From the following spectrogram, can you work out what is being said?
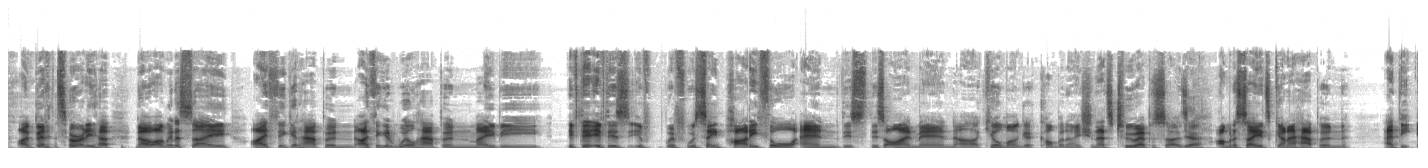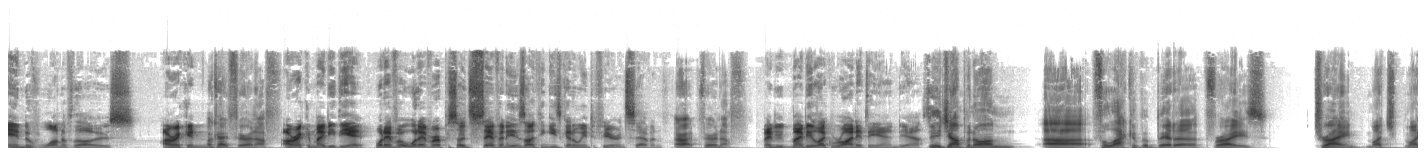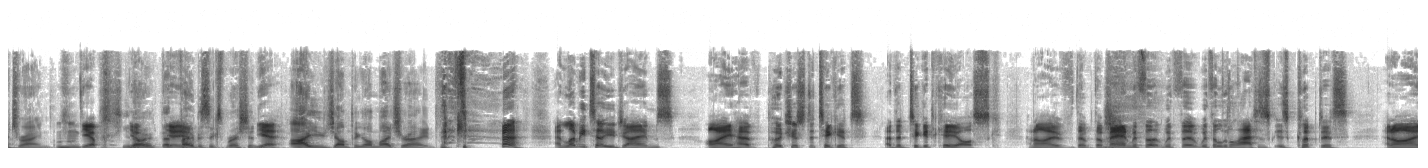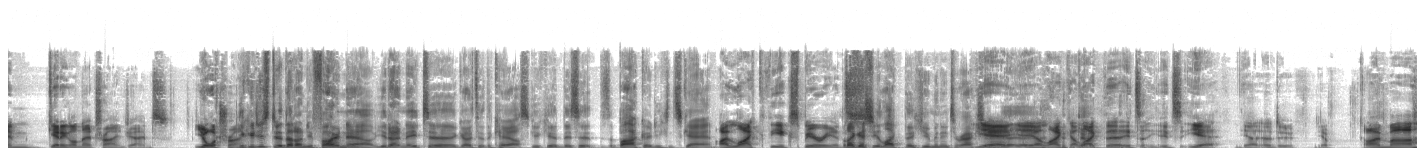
I bet it's already happened. No, I'm going to say I think it happened. I think it will happen. Maybe if there, if there's if if we've seen Party Thor and this this Iron Man uh, Killmonger combination, that's two episodes. Yeah. I'm going to say it's going to happen at the end of one of those. I reckon. Okay, fair enough. I reckon maybe the whatever whatever episode seven is. I think he's going to interfere in seven. All right, fair enough. Maybe maybe like right at the end. Yeah. So you're jumping on, uh, for lack of a better phrase, train, my, my train. Mhm, Yep. You yep, know, that yeah, yeah. famous expression? Yeah. Are you jumping on my train? and let me tell you, James, I have purchased a ticket at the ticket kiosk, and I've the, the man with the with the with the little hat has, has clipped it, and I'm getting on that train, James. Your train. you could just do that on your phone now. You don't need to go through the kiosk. You could there's a there's a barcode you can scan. I like the experience. But I guess you like the human interaction. yeah, yeah, yeah, I like I like the it's it's yeah yeah I do. Yep. I'm uh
